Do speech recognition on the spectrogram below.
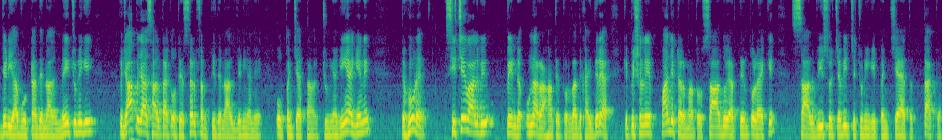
ਜਿਹੜੀ ਆ ਵੋਟਾਂ ਦੇ ਨਾਲ ਨਹੀਂ ਚੁਣੀ ਗਈ। 50-50 ਸਾਲ ਤੱਕ ਉੱਥੇ ਸਰਬਸੰਮਤੀ ਦੇ ਨਾਲ ਜਿਹੜੀਆਂ ਨੇ ਉਹ ਪੰਚਾਇਤਾਂ ਚੁਣੀਆਂ ਗਈਆਂ ਹੈਗੀਆਂ ਨੇ। ਤੇ ਹੁਣ ਸੀਚੇਵਾਲ ਵੀ ਪਿੰਡ ਉਹਨਾਂ ਰਾਹਾਂ ਤੇ ਤੁਰਦਾ ਦਿਖਾਈ ਦੇ ਰਿਹਾ ਕਿ ਪਿਛਲੇ 5 ਟਰਮਾਂ ਤੋਂ ਸਾਲ 2003 ਤੋਂ ਲੈ ਕੇ ਸਾਲ 2024 ਚ ਚੁਣੀ ਗਈ ਪੰਚਾਇਤ ਤੱਕ,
